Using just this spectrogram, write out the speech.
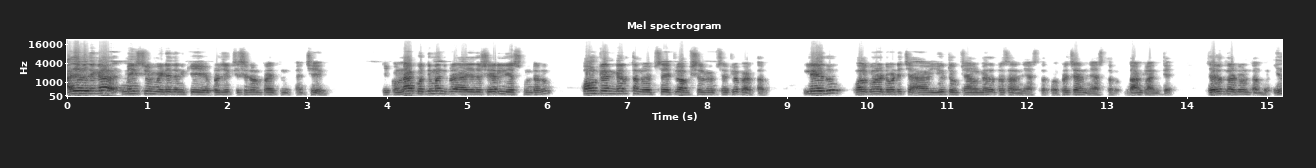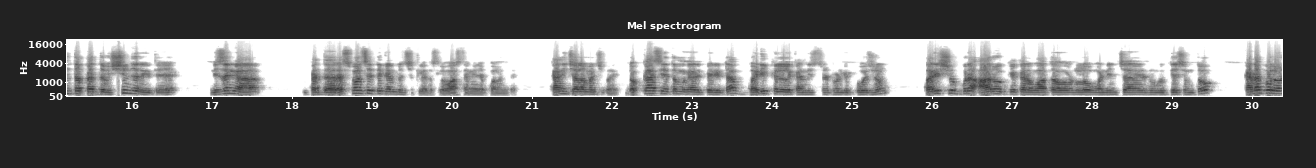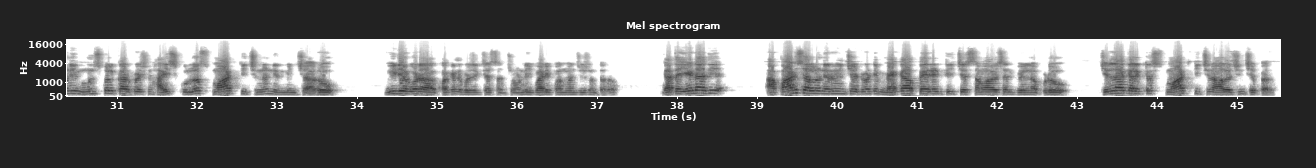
అదే విధంగా మెయిన్ స్ట్రీమ్ మీడియా దానికి ప్రొజెక్ట్ చేసేటువంటి ప్రయత్నం చేయదు. ఇక ఉన్న కొద్ది మంది ఏదో షేర్లు చేసుకుంటారు. పవన్ కళ్యాణ్ గారు తన వెబ్సైట్లో అఫీషియల్ వెబ్సైట్లో పెడతారు. లేదు వాళ్ళకు ఉన్నటువంటి యూట్యూబ్ ఛానల్ మీద ప్రసారం చేస్తారు ప్రచారం చేస్తారు దాంట్లో అంతే. జరుగుతున్నటువంటి అంతే. ఇంత పెద్ద విషయం జరిగితే నిజంగా పెద్ద రెస్పాన్స్ అయితే కనిపించట్లేదు అసలు వాస్తవంగా చెప్పాలంటే. కానీ చాలా మంచి పని. డొక్కా సీతమ్మ గారి పేరిట బడి పిల్లలకు అందిస్తున్నటువంటి భోజనం పరిశుభ్ర ఆరోగ్యకర వాతావరణంలో వండించాలనే ఉద్దేశంతో కడపలోని మున్సిపల్ కార్పొరేషన్ హై స్కూల్లో స్మార్ట్ కిచెన్ను నిర్మించారు. వీడియో కూడా పక్కన ప్రొజెక్ట్ చేస్తాను చూడండి. ఈ పాటికి కొంతమంది చూసి ఉంటారు. గత ఏడాది ఆ పాఠశాలలో నిర్వహించేటువంటి మెగా పేరెంట్ టీచర్ సమావేశానికి వెళ్ళినప్పుడు జిల్లా కలెక్టర్ స్మార్ట్ కిచెన్ ఆలోచన చెప్పారు.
